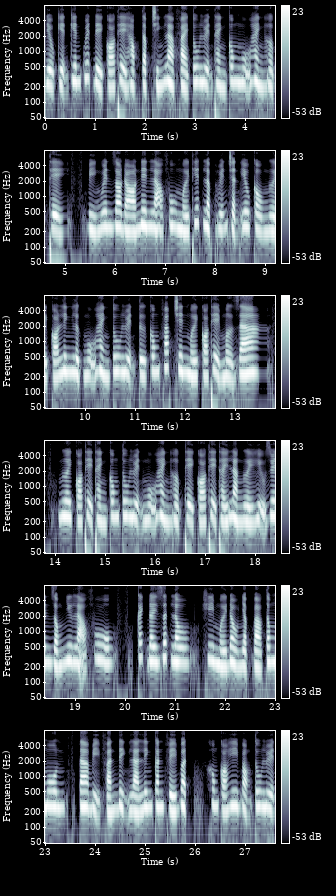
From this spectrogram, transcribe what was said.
Điều kiện kiên quyết để có thể học tập chính là phải tu luyện thành công ngũ hành hợp thể. Vì nguyên do đó nên Lão Phu mới thiết lập huyễn trận yêu cầu người có linh lực ngũ hành tu luyện từ công pháp trên mới có thể mở ra. Ngươi có thể thành công tu luyện ngũ hành hợp thể có thể thấy là người hữu duyên giống như Lão Phu. Cách đây rất lâu, khi mới đầu nhập vào tông môn, ta bị phán định là linh căn phế vật, không có hy vọng tu luyện,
